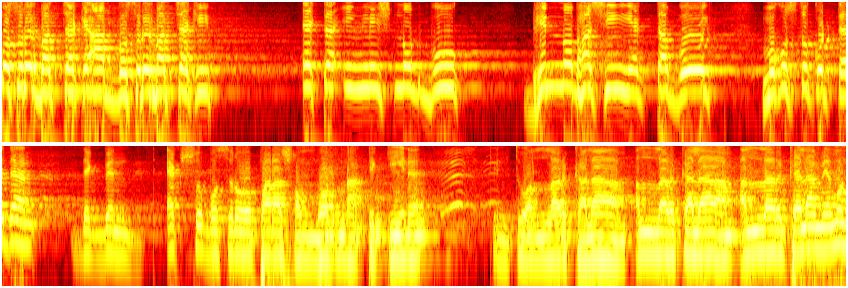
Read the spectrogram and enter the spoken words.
বছরের বাচ্চাকে আট বছরের বাচ্চাকে একটা ইংলিশ নোটবুক, ভিন্ন ভাষী একটা বই মুখস্থ করতে দেন। দেখবেন একশো বছরও পারা সম্ভব না, ঠিক কি না? কিন্তু আল্লাহর কালাম আল্লাহর কালাম আল্লাহর কালাম এমন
